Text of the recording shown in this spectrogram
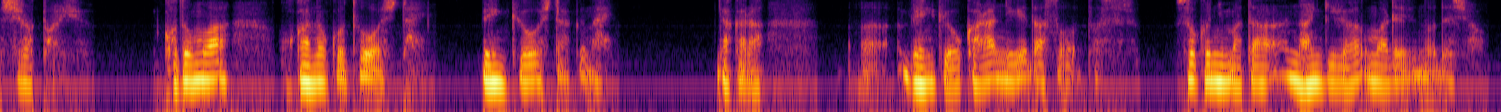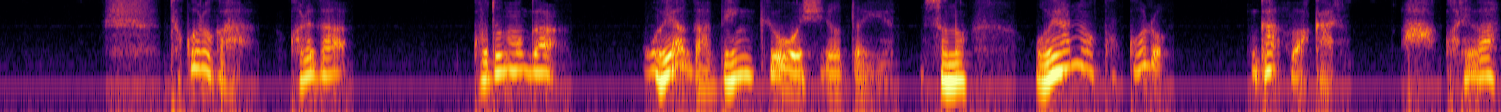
しろという。子供は他のことをしたい。勉強をしたくない。だから、勉強から逃げ出そうとする。そこにまた難儀が生まれるのでしょう。ところが、これが子供が親が勉強をしろという、その親の心がわかる。ああ、これは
